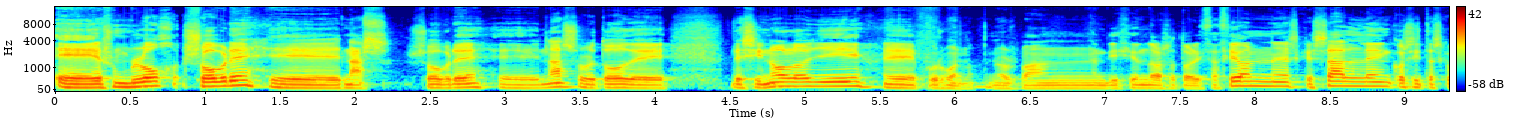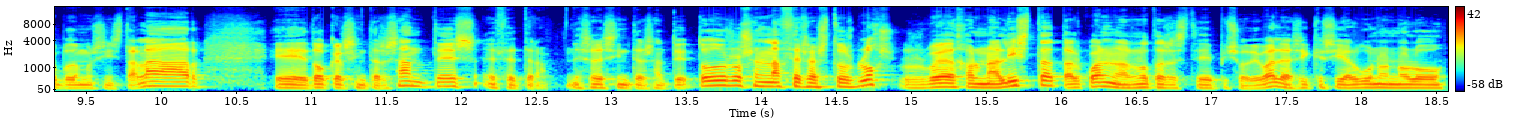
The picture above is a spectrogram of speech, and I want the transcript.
eh, es un blog sobre eh, NAS, sobre eh, NAS, sobre todo de, de Synology. pues bueno, nos van diciendo las actualizaciones que salen, cositas que podemos instalar, dockers interesantes, etc. Eso es interesante. Todos los enlaces a estos blogs os voy a dejar una lista tal cual en las notas de este episodio, ¿vale? Así que si alguno no lo,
